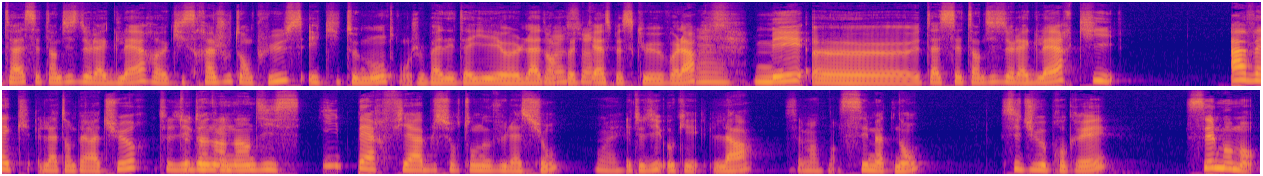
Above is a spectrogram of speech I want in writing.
tu as cet indice de la glaire euh, qui se rajoute en plus et qui te montre, bon, je ne veux pas détailler euh, là dans le sûr. podcast parce que voilà, Mm. mais tu as cet indice de la glaire qui, avec la température, Te donne un indice hyper fiable sur ton ovulation Ouais. et te dit, OK, là, C'est maintenant. c'est maintenant. Si tu veux procréer, c'est le moment.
